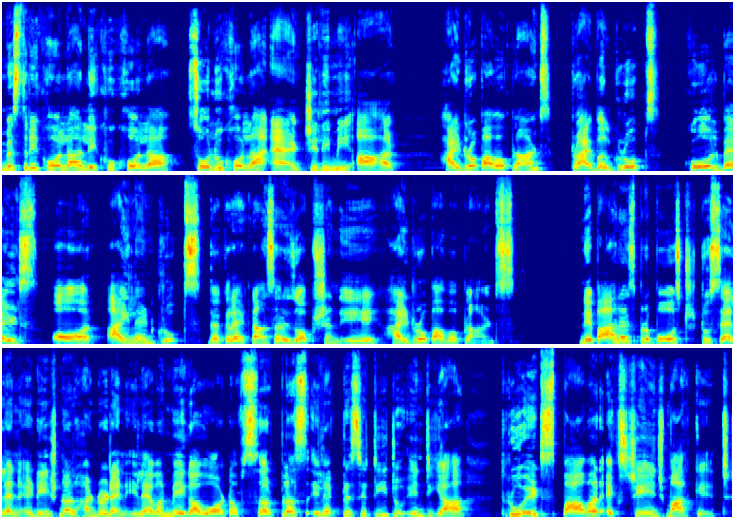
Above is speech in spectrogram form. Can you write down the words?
Mistri Khola, Likhu Khola, Solu Khola and Chilime are hydropower plants, tribal groups, coal belts or island groups. The correct answer is option A, hydropower plants. Nepal has proposed to sell an additional 111 megawatt of surplus electricity to India through its power exchange market.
